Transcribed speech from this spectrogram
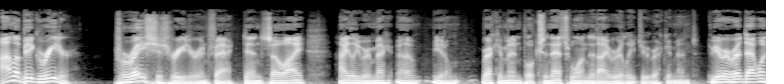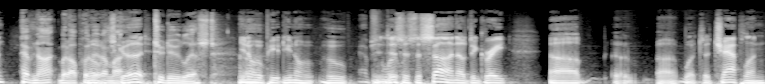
I'm a big reader, voracious reader, in fact, and so I highly rem- uh, you know recommend books, and that's one that I really do recommend. Have you ever read that one? Have not, but I'll put Oh, it on my good. to-do list. You know who? Pete, do you know who? Absolutely. This is the son of the great, uh, uh, uh, what's a chaplain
